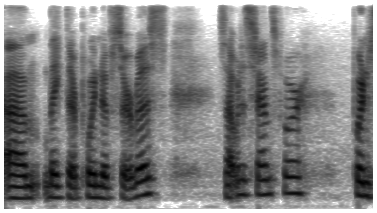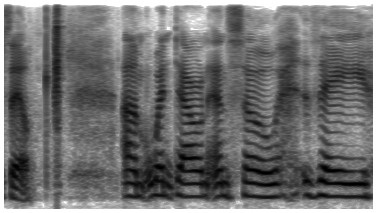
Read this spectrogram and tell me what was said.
um, like their point of service is that what it stands for? Point of sale um, went down and so they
